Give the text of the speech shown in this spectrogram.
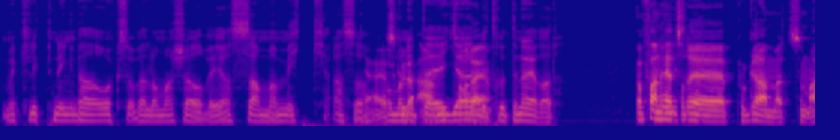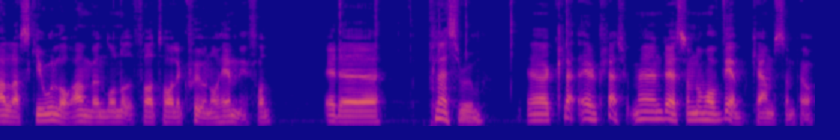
med klippning där också väl om man kör via samma mick. Alltså Ja, om man inte är jävligt rutinerad. Vad fan heter det programmet som alla skolor använder nu för att ha lektioner hemifrån? Är det, Classroom. ja, Cla- är det Classroom? Men det som de har webcamsen på?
